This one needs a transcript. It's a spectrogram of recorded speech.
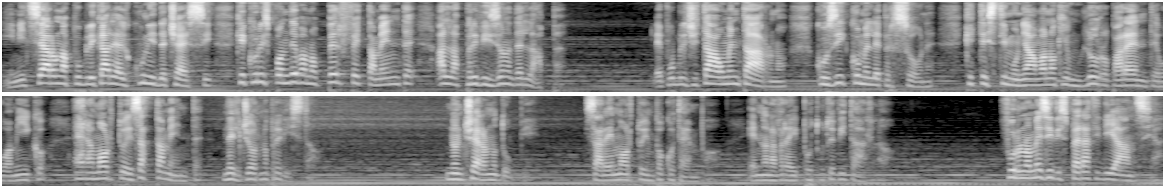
Iniziarono a pubblicare alcuni decessi che corrispondevano perfettamente alla previsione dell'app. Le pubblicità aumentarono, così come le persone che testimoniavano che un loro parente o amico era morto esattamente nel giorno previsto. Non c'erano dubbi, sarei morto in poco tempo e non avrei potuto evitarlo. Furono mesi disperati di ansia,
